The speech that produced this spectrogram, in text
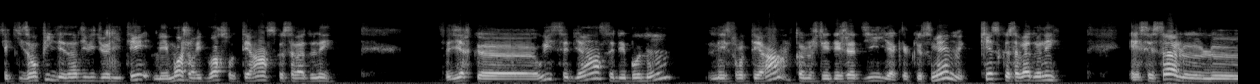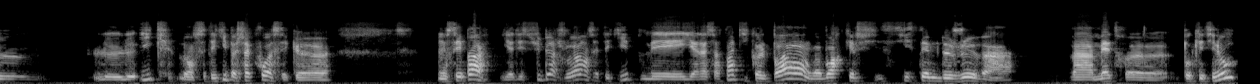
c'est qu'ils empilent des individualités, mais moi j'ai envie de voir sur le terrain ce que ça va donner. C'est-à-dire que oui, c'est bien, c'est des beaux noms, mais sur le terrain, comme je l'ai déjà dit il y a quelques semaines, qu'est-ce que ça va donner? Et c'est ça le, hic dans cette équipe à chaque fois, c'est que on ne sait pas. Il y a des super joueurs dans cette équipe, mais il y en a certains qui collent pas. On va voir quel système de jeu va, va mettre euh, Pochettino.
